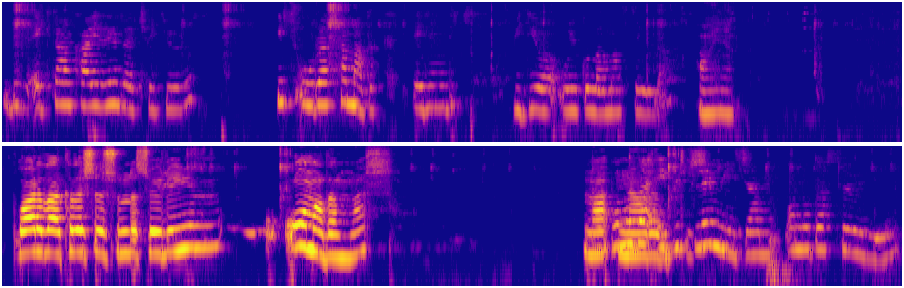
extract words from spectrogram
biz ekran kaydıyla çekiyoruz. Hiç uğraşamadık. Erindik video uygulamasıyla. Aynen. Bu arada arkadaşlar şunu da söyleyeyim. 10 adam var. Na, Bunu ne da editlemeyeceğim. Onu da söyleyeyim.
